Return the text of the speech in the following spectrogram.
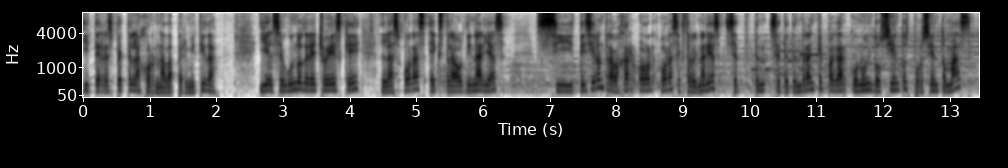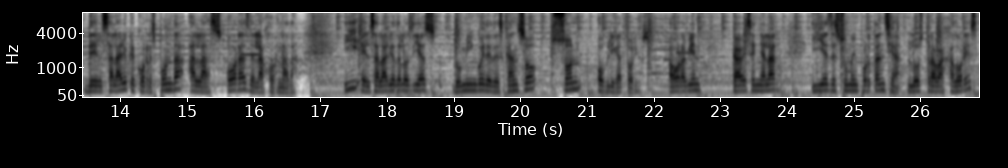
y te respete la jornada permitida. Y el segundo derecho es que las horas extraordinarias si te hicieron trabajar horas extraordinarias, se te, tendrán que pagar con un 200% más del salario que corresponda a las horas de la jornada. Y el salario de los días domingo y de descanso son obligatorios. Ahora bien, cabe señalar, y es de suma importancia, los trabajadores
